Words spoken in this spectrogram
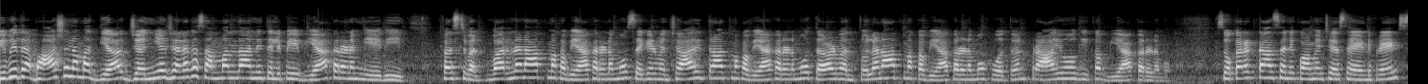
వివిధ భాషల మధ్య జన్యజనక సంబంధాన్ని తెలిపే వ్యాకరణం ఏది? ఫస్ట్ వన్ వర్ణనాత్మక వ్యాకరణము. సెకండ్ వన్ చారిత్రాత్మక వ్యాకరణము. థర్డ్ వన్ తులనాత్మక వ్యాకరణము. ఫోర్త్ వన్ ప్రాయోగిక వ్యాకరణము. సో కరెక్ట్ ఆన్సర్ని కామెంట్ చేసేయండి friends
